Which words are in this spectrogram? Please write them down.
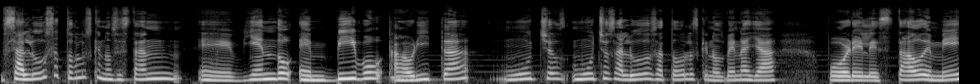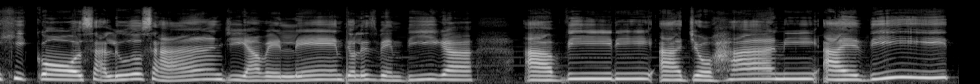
saludos a todos los que nos están eh, viendo en vivo ahorita. Muchos, muchos saludos a todos los que nos ven allá por el Estado de México. Saludos a Angie, a Belén, Dios les bendiga. A Viri, a Johanny, a Edith,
